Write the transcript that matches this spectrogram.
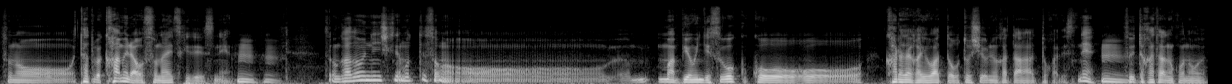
その例えばカメラを備え付けてですねうんうんその画像認識でもってその、まあ、病院ですごくここう体が弱ったお年寄りの方とかですね、うん。そういった方のこの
